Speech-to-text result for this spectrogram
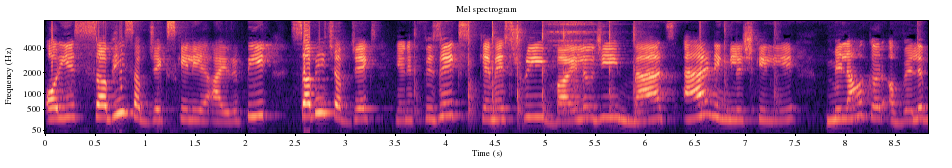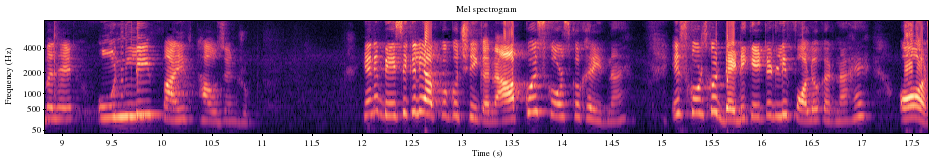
और ये सभी सब्जेक्ट्स के लिए आई रिपीट सभी सब्जेक्ट्स यानी physics chemistry biology maths and English के लिए मिलाकर अवेलेबल है ओनली फाइव थाउज़ेंड रुपये यानी बेसिकली आपको कुछ नहीं करना आपको इस कोर्स को खरीदना है इस कोर्स को डेडिकेटेडली फॉलो करना है और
